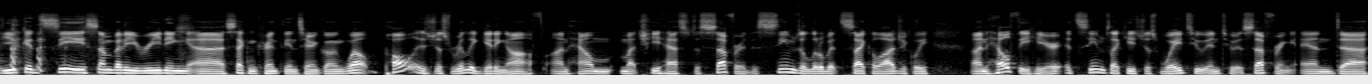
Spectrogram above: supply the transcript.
You could see somebody reading uh, Second Corinthians here and going, "Well, Paul is just really getting off on how much he has to suffer. This seems a little bit psychologically unhealthy here. It seems like he's just way too into his suffering." And uh,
